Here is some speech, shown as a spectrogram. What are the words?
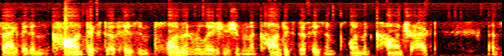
fact that in the context of his employment relationship, in the context of his employment contract, that's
